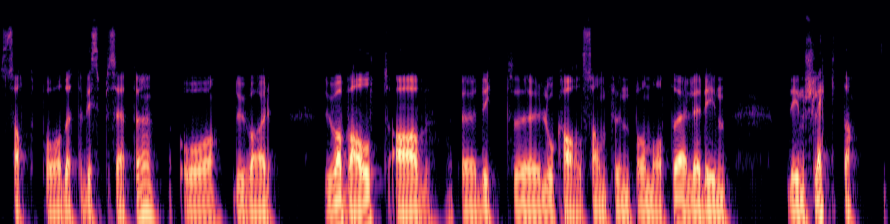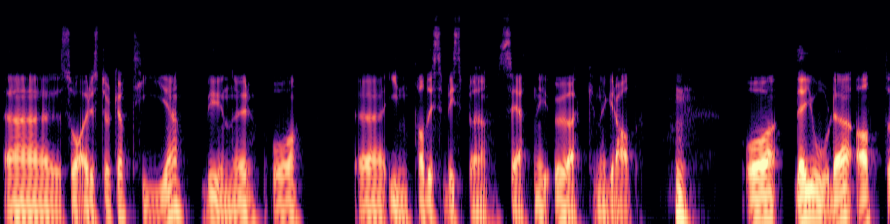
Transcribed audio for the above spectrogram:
satt på dette bispesetet, og du var, du var valgt av uh, ditt uh, lokalsamfunn, på en måte, eller din, din slekt. da. Så aristokratiet begynner å innta disse bispesetene i økende grad. Og det gjorde at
